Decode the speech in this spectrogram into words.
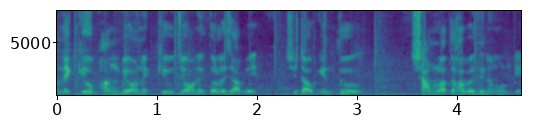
অনেক কেউ ভাঙবে, অনেক কেউ যে অনেক দলে যাবে, সেটাও কিন্তু সামলাতে হবে তৃণমূলকে।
